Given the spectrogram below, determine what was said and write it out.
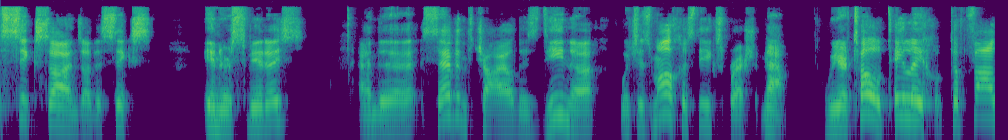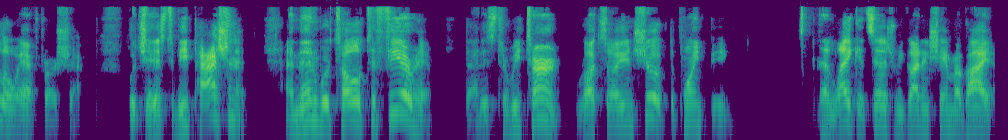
six sons are the six inner spheres, and the seventh child is Dina, which is Malchus, the expression. Now, we are told Telechu, to follow after Hashem, which is to be passionate. And then we're told to fear him. That is to return. Ratzai and Shuv. The point being that, like it says regarding Shem Havaya,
